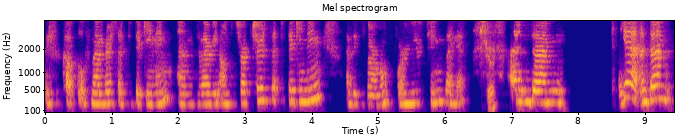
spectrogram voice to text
with a couple of members at the beginning and very unstructured at the beginning, as it's normal for new teams, I guess. Sure. And um, yeah, and then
